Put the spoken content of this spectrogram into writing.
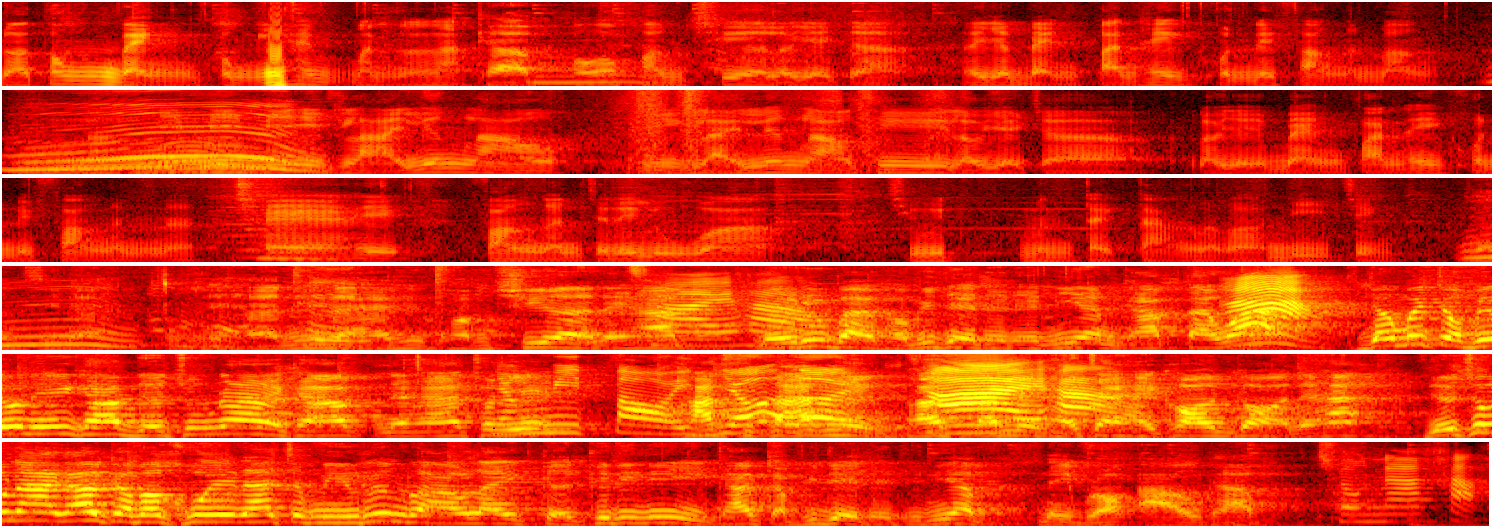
เราต้องแบ่งตรงนี้ให้มันแล้วล่ะ ครับ เพราะว่าความเชื่อเราอยากจะเราจะแบ่งปันให้คนได้ฟังกันบ้างมีมีมีอีกหลายเรื่องราวมีอีกหลายเรื่องราวที่เราอยากจะเราอยากจะแบ่งปันให้คนได้ฟังกันนะแชร์ให้ฟังกันจะได้รู้ว่าชีวิต มันแตกต่างแล้วก็ดีจริง นั่นสินะอืมนะฮะนี่แหละฮะคือความเชื่อนะครับใช่ค่ะในรูปแบบของพี่เดย์ไทเทเนียมครับ แต่ว่าอะยังไม่จบเพียงเท่านี้ครับ เดี๋ยวช่วงหน้าครับนะฮะช่วงนี้ยังมีต่ออีกพักเยอะสักแป๊บเลยหนึ่งพักสักแป๊บหนึ่งใช่ค่ะ หายใจหายคอก่อนนะฮะเดี๋ยวช่วงหน้าครับกลับมาคุยนะจะมีเรื่องราวอะไรเกิดขึ้นที่นี่ครับกับพี่เดย์ไทเทเนียมใน Block Out ครับ ช่วงหน้าค่ะ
